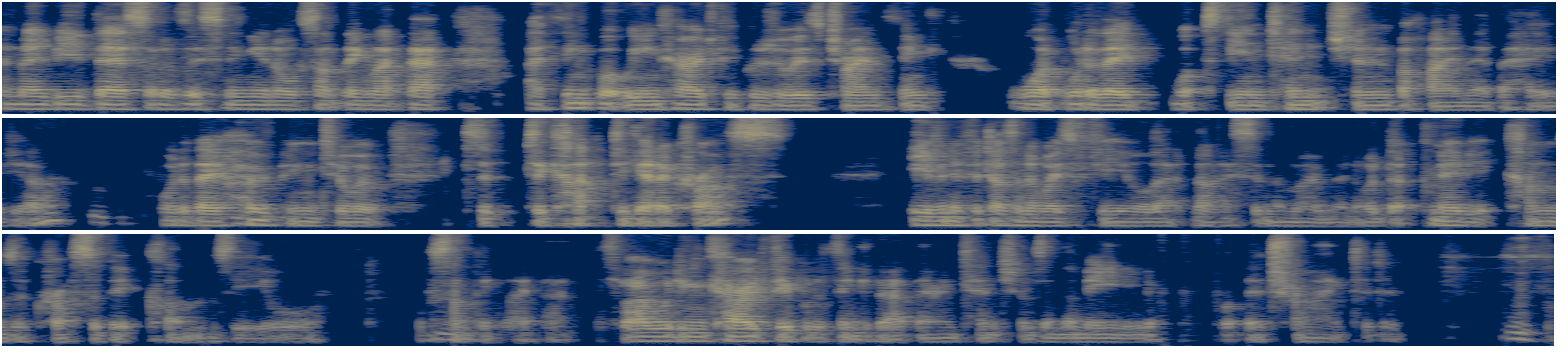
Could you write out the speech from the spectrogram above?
and maybe they're sort of listening in or something like that i think what we encourage people to do is try and think what what are they what's the intention behind their behavior mm-hmm. what are they hoping to to, to cut to get across even if it doesn't always feel that nice in the moment or maybe it comes across a bit clumsy or or mm. something like that so i would encourage people to think about their intentions and the meaning of what they're trying to do mm-hmm.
